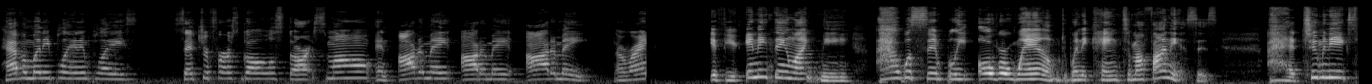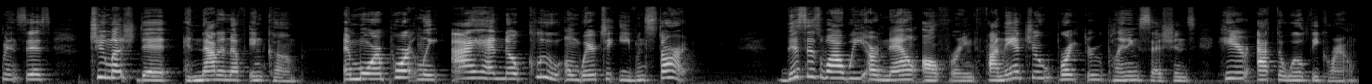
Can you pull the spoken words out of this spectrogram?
Have a money plan in place. Set your first goal. Start small and automate, automate, automate. All right. If you're anything like me, I was simply overwhelmed when it came to my finances. I had too many expenses, too much debt, and not enough income. And more importantly, I had no clue on where to even start. This is why we are now offering financial breakthrough planning sessions here at the Wealthy Crown.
